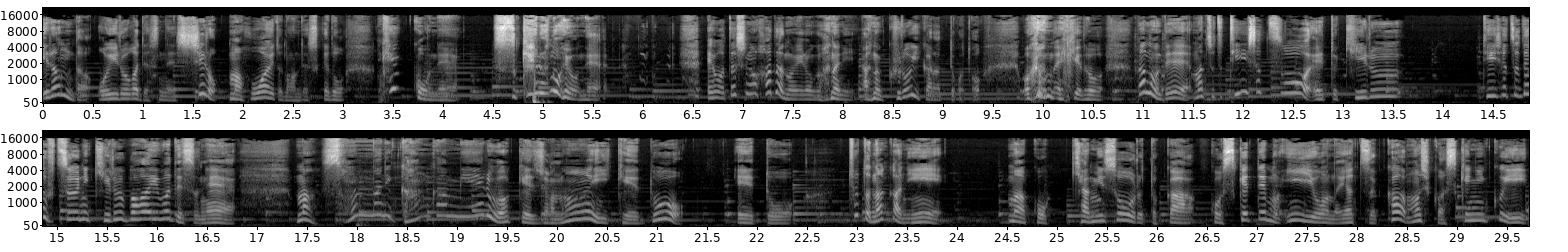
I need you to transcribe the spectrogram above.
選んだお色がですね白、まあ、ホワイトなんですけど結構ね透けるのよね。え私の肌の色が何？あの黒いからってこと？わかんないけど。なので、まあ、ちょっと T シャツを、えっと、着る T シャツで普通に着る場合はですねまあそんなにガンガン見えるわけじゃないけどえっ、とちょっと中にまあこうキャミソールとかこう透けてもいいようなやつかもしくは透けにくい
